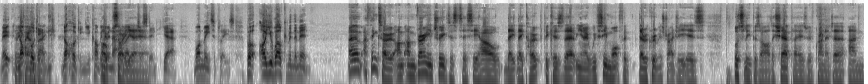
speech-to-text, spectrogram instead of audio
Maybe, not pat you on the hugging. Not hugging. You can't be Oh, doing that, sorry, yeah, yeah. Justin. Yeah. One metre, please. But are you welcoming them in? Um, I think so. I'm I'm very intrigued as to see how they, they cope because they you know we've seen Watford their recruitment strategy is utterly bizarre. They share players with Granada and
